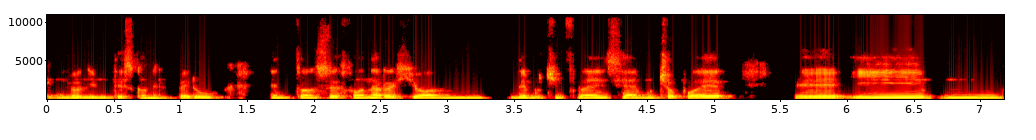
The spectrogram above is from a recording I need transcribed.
los límites con el Perú. Entonces fue una región de mucha influencia, de mucho poder, eh, y mm,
